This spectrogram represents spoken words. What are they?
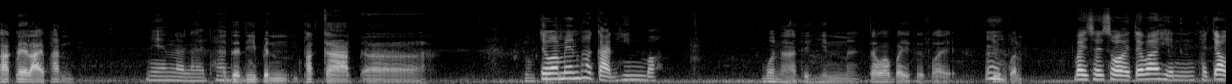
ผักหลายๆพันธุ์แม่นหลายๆพันแต่นี่เป็นผักกาดเอ่อแต่ว่าแม่นผักกาดหินบ่ บ่น่าจะหินนะแต่ว่าใบสวยอืๆมจิ้มก่อน ใบซอยๆ แต่ว่าเห็นเขาเจ้า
